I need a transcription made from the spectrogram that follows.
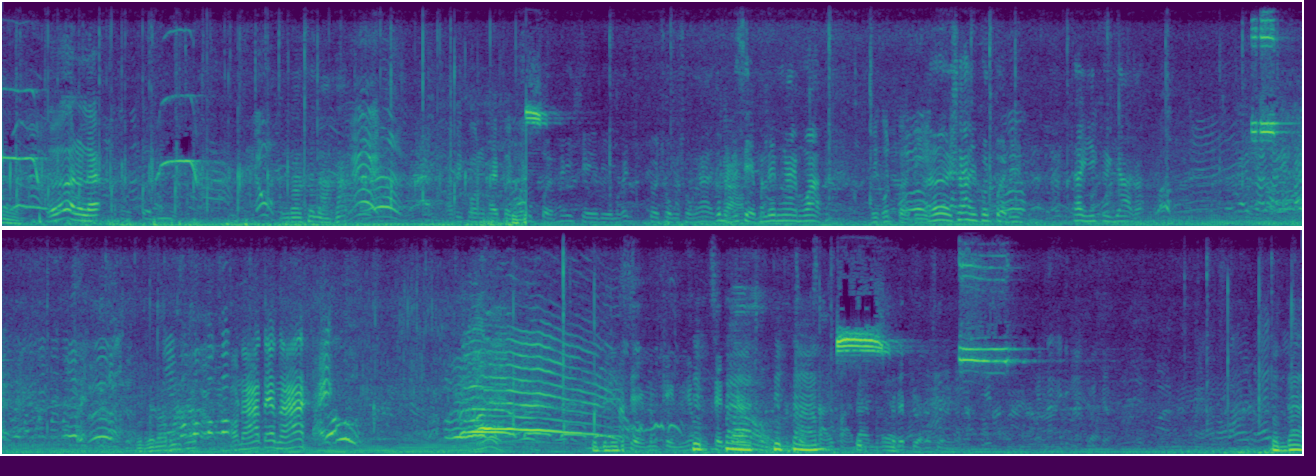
มเออนั่นแหละเวลาสนามครับถ้าพี่คนใครเปิดผมเปิดให้เคดีมันก็ตัวชงชงง่ายก็เหมือนที่เสกมันเล่นง่ายเพราะว่าพี่คนเปิดดีเออใช่คนเปิดดีถ้าอย่างนี้คือยากครับหมดเวลาพักครับเอานะแต้มนะ เสียงมันเก่งสิบเซนแปดสิบสามสายฝ่ายได้มันก็ได้เปรียบเราส่นส่ได้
